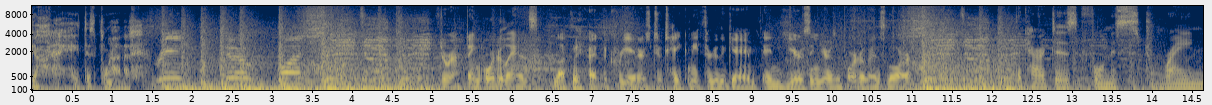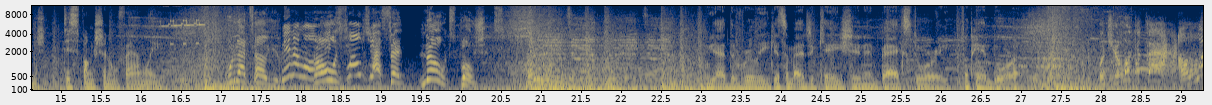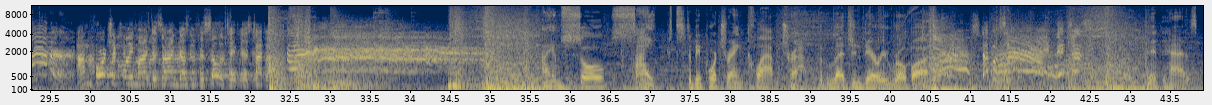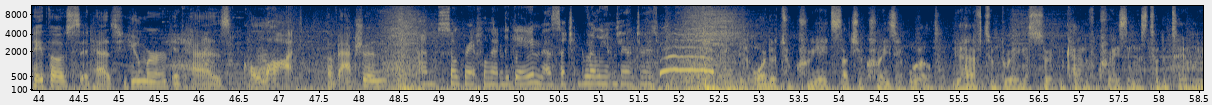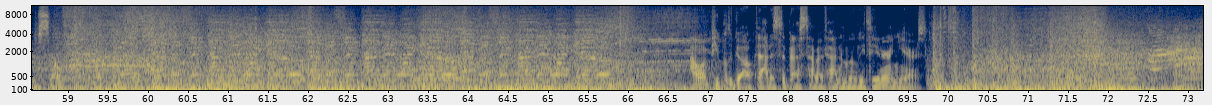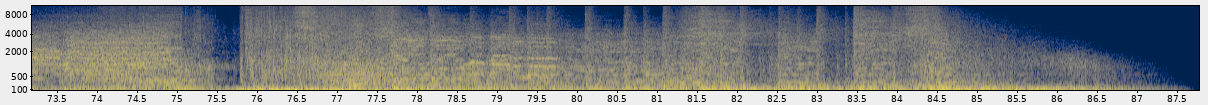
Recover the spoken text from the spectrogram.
God, I hate this planet. Three, two, one. Directing Borderlands, luckily I had the creators to take me through the game in years and years of Borderlands lore. The characters form this strange, dysfunctional family. What did I tell you? Minimal no explosions. I said no explosions. We had to really get some education and backstory for Pandora. Would you look at that? A ladder! Unfortunately, my design doesn't facilitate this type of. I am so psyched to be portraying Claptrap, the legendary robot. Ah, step aside, bitches! It has pathos, it has humor, it has a lot of action. I'm so grateful that the game has such brilliant characters. In order to create such a crazy world, you have to bring a certain kind of craziness to the table yourself. I want people to go, that is the best time I've had in a movie theater in years.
